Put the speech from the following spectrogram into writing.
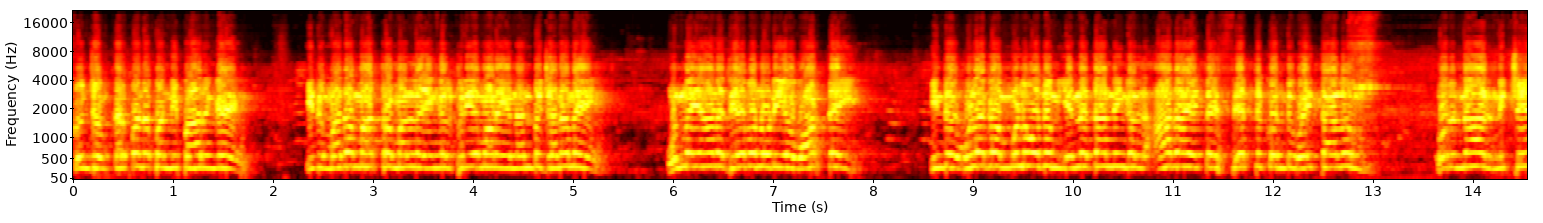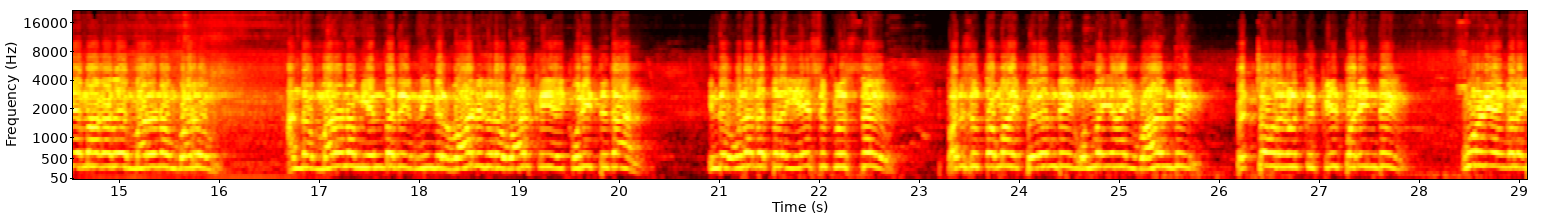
கொஞ்சம் கற்பனை பண்ணி பாருங்க இது மத மாற்றம் அல்ல எங்கள் பிரியமான என் அன்பு ஜனமே. உண்மையான தேவனுடைய வார்த்தை இந்த உலகம் முழுவதும் என்னதான் நீங்கள் ஆதாயத்தை சேர்த்து கொண்டு வைத்தாலும் ஒரு நாள் நிச்சயமாகவே மரணம் வரும். அந்த மரணம் என்பது நீங்கள் வாழுகிற வாழ்க்கையை குறித்துதான். இந்த உலகத்தில் இயேசு கிறிஸ்து பரிசுத்தமாய் பிறந்து உண்மையாய் வாழ்ந்து பெற்றவர்களுக்கு கீழ்ப்படிந்து ஊழியங்களை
